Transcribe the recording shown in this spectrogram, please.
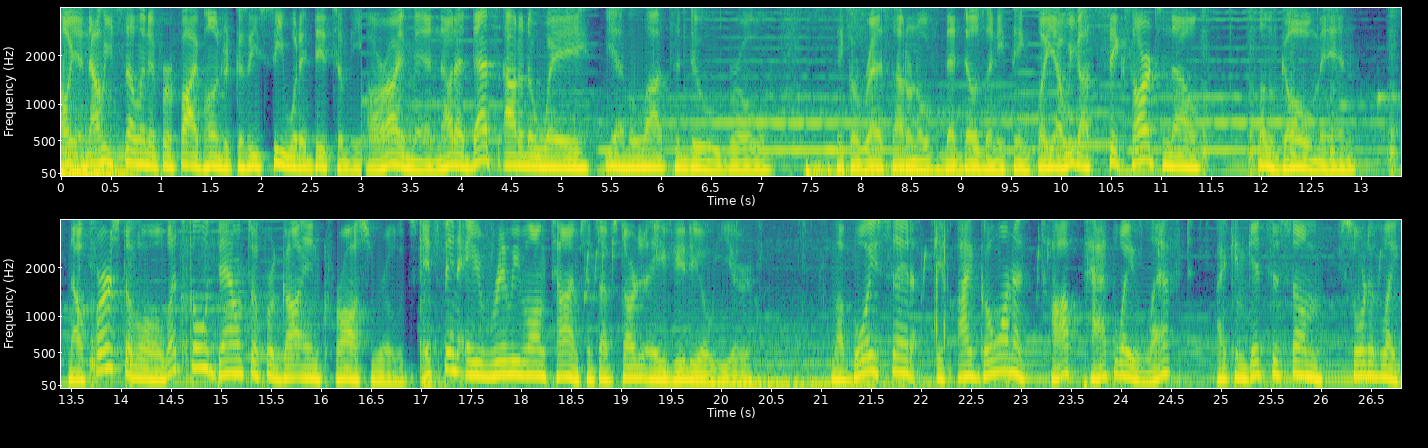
Oh yeah, now he's selling it for 500 because he see what it did to me. Alright, man. Now that that's out of the way, we have a lot to do, bro. Take a rest. I don't know if that does anything. But yeah, we got six hearts now. Let's go, man. Now, first of all, let's go down to Forgotten Crossroads. It's been a really long time since I've started a video here. My boy said if I go on a top pathway left, I can get to some sort of like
